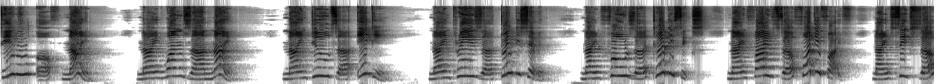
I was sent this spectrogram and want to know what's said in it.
Table of 9. 9 ones are 9. 9 twos are 18. 9 threes are 27. 9 fours are 36. 9 fives are 45. 9 sixes are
